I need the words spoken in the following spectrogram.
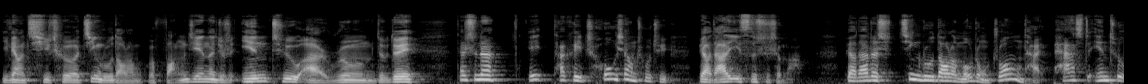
一辆汽车进入到了某个房间那，就是 into a room，对不对？但是呢，诶，它可以抽象出去，表达的意思是什么？表达的是进入到了某种状态，passed into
